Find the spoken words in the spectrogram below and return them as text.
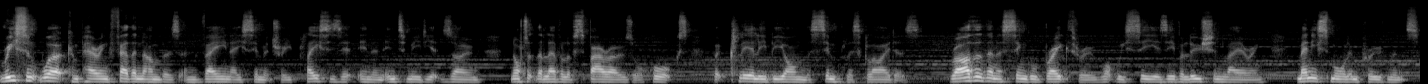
Recent work comparing feather numbers and vane asymmetry places it in an intermediate zone, not at the level of sparrows or hawks, but clearly beyond the simplest gliders. Rather than a single breakthrough, what we see is evolution layering, many small improvements,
